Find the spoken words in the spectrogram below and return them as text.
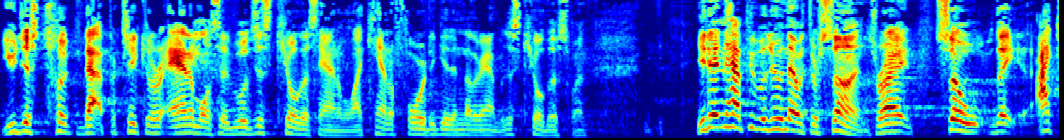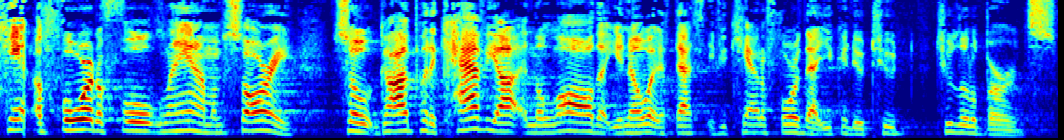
you just took that particular animal and said, well, just kill this animal. I can't afford to get another animal. Just kill this one. You didn't have people doing that with their sons, right? So they, I can't afford a full lamb. I'm sorry. So God put a caveat in the law that, you know what, if that's, if you can't afford that, you can do two, two little birds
